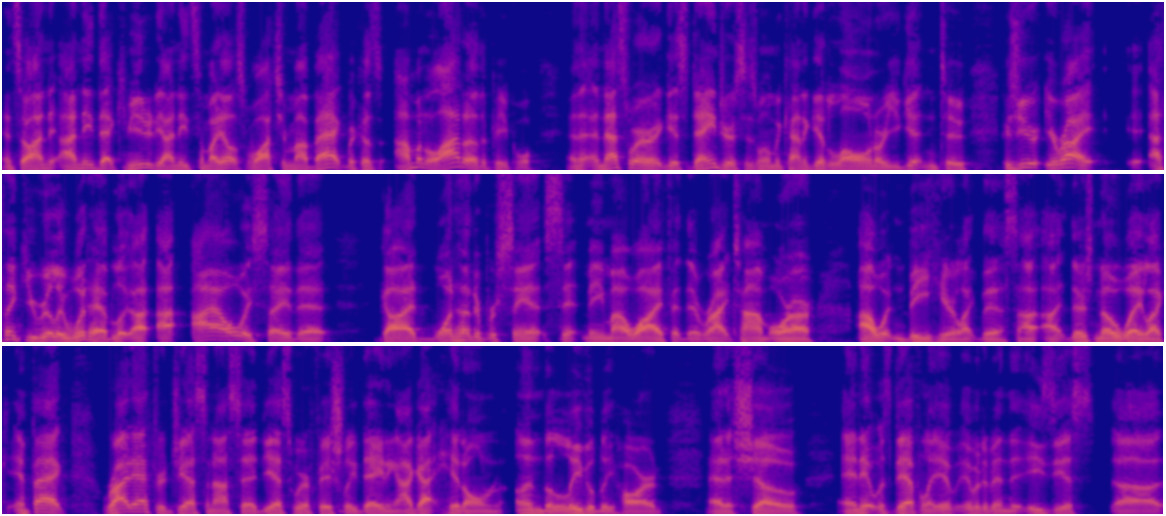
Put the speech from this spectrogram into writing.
And so I, I need that community. I need somebody else watching my back because I'm going to lie to other people, and and that's where it gets dangerous is when we kind of get alone or you get into because you're you're right. I think you really would have. Look, I, I I always say that God 100% sent me my wife at the right time, or our, I wouldn't be here like this. I, I, there's no way. Like, in fact, right after Jess and I said, yes, we're officially dating, I got hit on unbelievably hard at a show. And it was definitely, it, it would have been the easiest uh,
